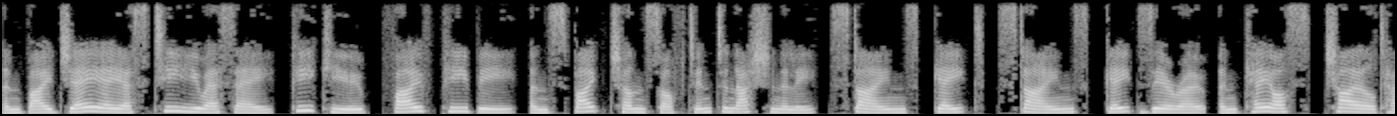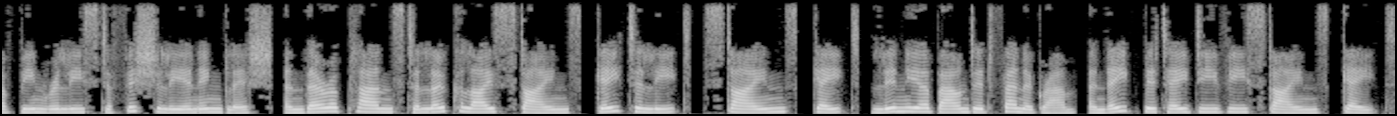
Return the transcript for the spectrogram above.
and by JAST USA, PQube, 5PB, and Spike Chunsoft internationally. Steins, Gate, Steins, Gate Zero, and Chaos, Child have been released officially in English, and there are plans to localize Steins, Gate Elite, Steins, Gate, Linear Bounded Phenogram, and 8-bit ADV Steins, Gate.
